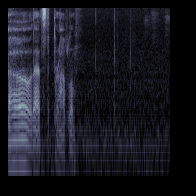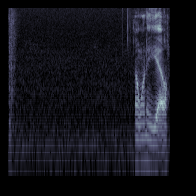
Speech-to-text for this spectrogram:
Oh, that's the problem. I want to yell.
